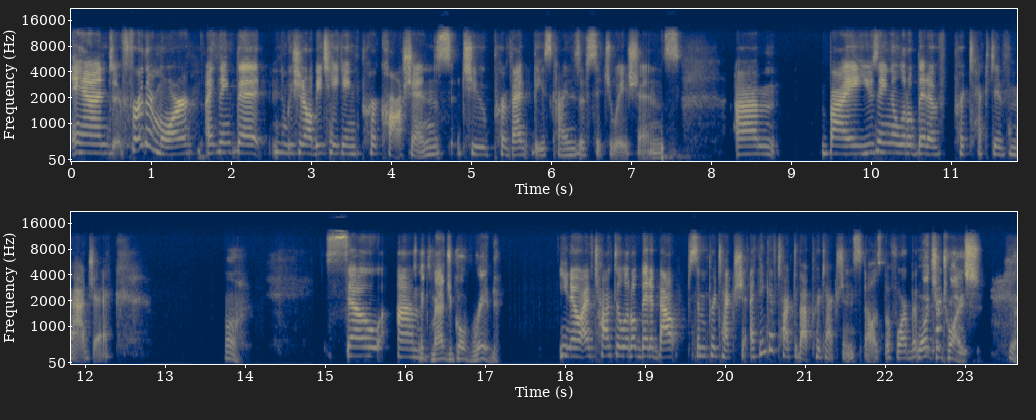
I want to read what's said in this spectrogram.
And furthermore, I think that we should all be taking precautions to prevent these kinds of situations um, by using a little bit of protective magic. Oh. So, um, like magical rid you know, I've talked a little bit about some protection. I think I've talked about protection spells before, but once or twice. Yeah.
